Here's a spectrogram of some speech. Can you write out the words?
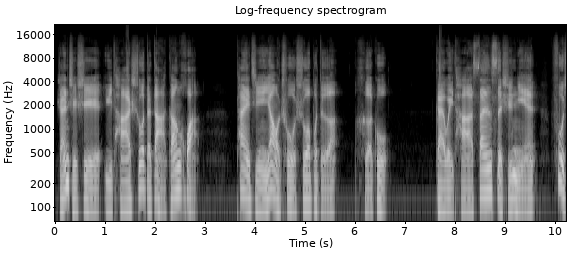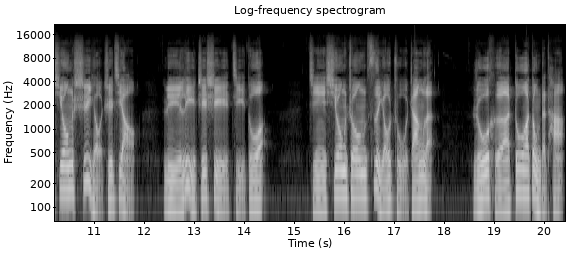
然只是与他说的大纲话，太紧要处说不得。何故？盖为他三四十年父兄师友之教，履历之事几多？今胸中自有主张了，如何多动的他？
